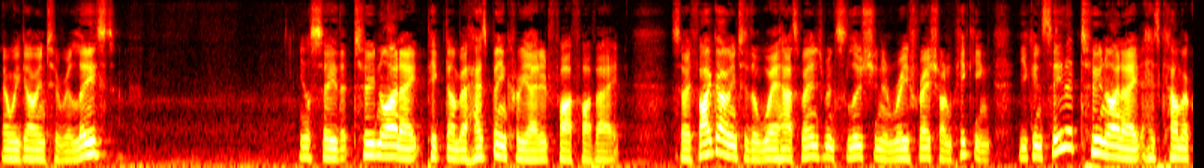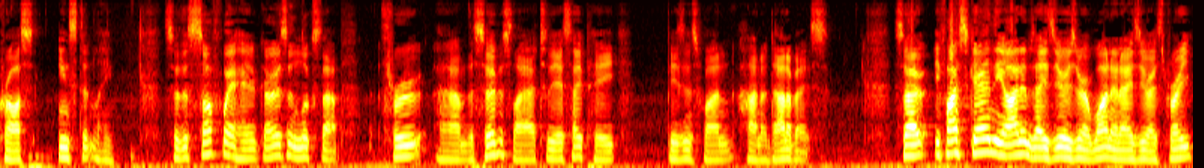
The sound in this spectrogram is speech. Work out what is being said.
and we go into released, you'll see that 298 pick number has been created 558. So if I go into the warehouse management solution and refresh on picking, you can see that 298 has come across instantly. So the software here goes and looks up through um, the service layer to the SAP Business One HANA database. So if I scan the items A001 and A03,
